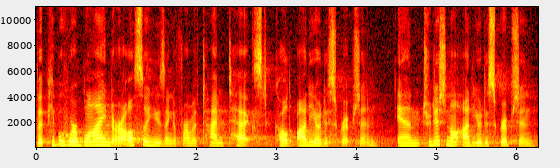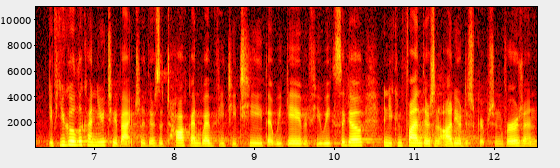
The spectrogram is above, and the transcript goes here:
But people who are blind are also using a form of timed text called audio description. And traditional audio description, if you go look on YouTube, actually, there's a talk on WebVTT that we gave a few weeks ago, and you can find there's an audio description version.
